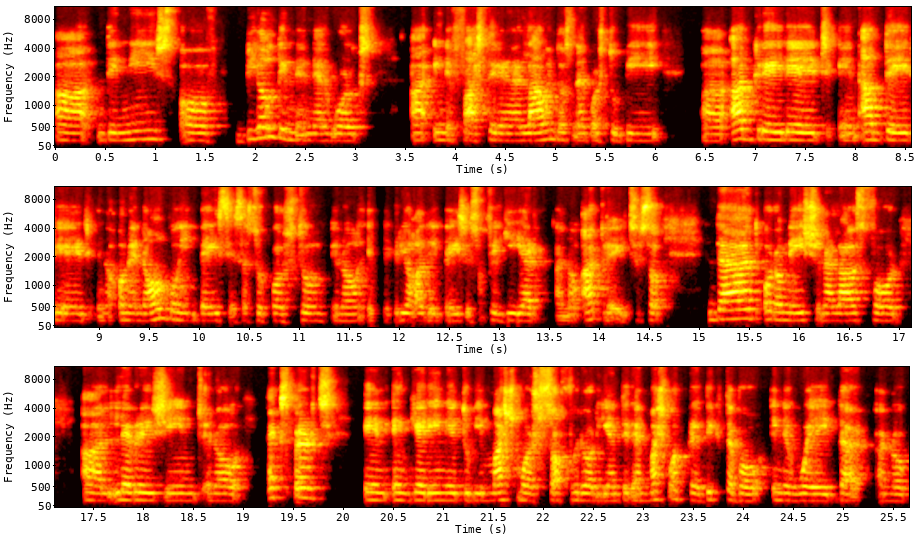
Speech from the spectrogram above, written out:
uh, the needs of building the networks uh, in a faster and allowing those networks to be uh, upgraded and updated you know, on an ongoing basis as opposed to you know a periodic basis of a year you know, upgrades. So that automation allows for uh, leveraging you know experts and, and getting it to be much more software oriented and much more predictable in a way that you know,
